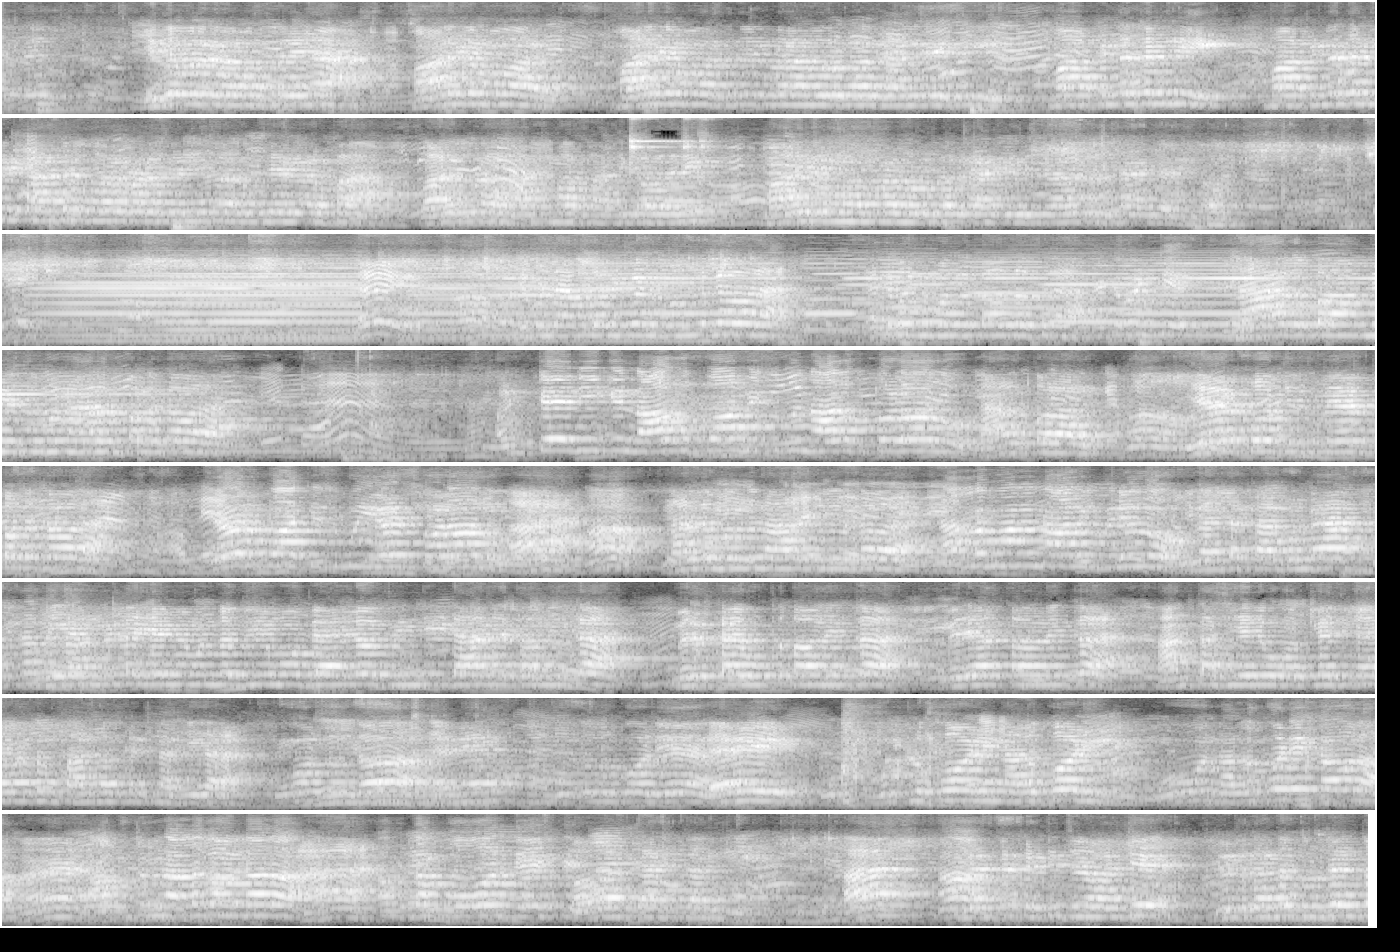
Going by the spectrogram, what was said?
ఇదే గ్రామస్తులైనా మాళికమ్మ వారు మాళికమ్మ వారి తండ్రి కూడా నూరు రూపాయలు కలిగేసి మా పిన్న తండ్రి మా పిన్న తండ్రి కాంతకు కూడా కూడా శ్రీనివాస విజయగరప్ప వాళ్ళు కూడా ఆత్మ శాంతి కావాలని మాళికమ్మ వారు కూడా నూరు రూపాయలు కలిగేసి వాళ్ళు కృష్ణాన్ని కలుపుకోవాలి ఏయ్, ఇప్పుడు నాకు కొన్ని మందులు కావాలా ఎటువంటి మందులు కావాలా వస్తున్నా? ఎటువంటి మీద నాలుగు అంటే నీకు నాలుగు తొడాలు. నాలుగు పొలాలు ఎయిర్పోర్ట్ తీసుకుని ఎయిర్పోర్ట్ కావాలా ఏడు ఏడు నల్ల ముందు నాలుగు కావాలా నల్లమన నాలుగు పిల్లలు ఇదంతా కాకుండా మీ అంగడిలో ఏమేమి ఉందో బియ్యము బ్యాల్లో పిండి డాలేస్తాను ఇంకా మిరపకాయ ఉప్పుతాను ఇంకా మిరియాస్తాను ఇంకా? అంతా చేరి ఒక కేజీ ఏమంటాం పాకాలు కట్టిన కోడి. ఏయ్ గుట్లు కోడి నల్ల కోడి. ఓ నల్ల కోడే కావాలా. అప్పుడు నల్లగా ఉండాలా. అప్పుడు పవర్ చేస్తే పవర్ చేస్తానికి కట్టించిన అంటే వీటికంతా దుడ్డు ఎంత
